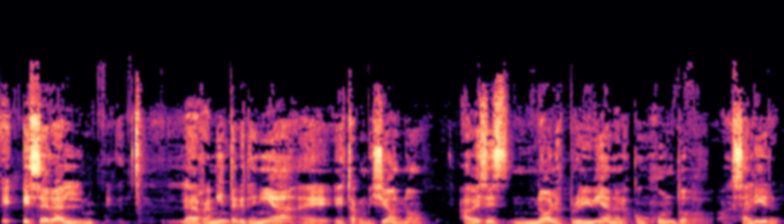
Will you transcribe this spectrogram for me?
eh, esa era la herramienta que tenía eh, esta comisión, ¿no? A veces no los prohibían a los conjuntos a salir,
